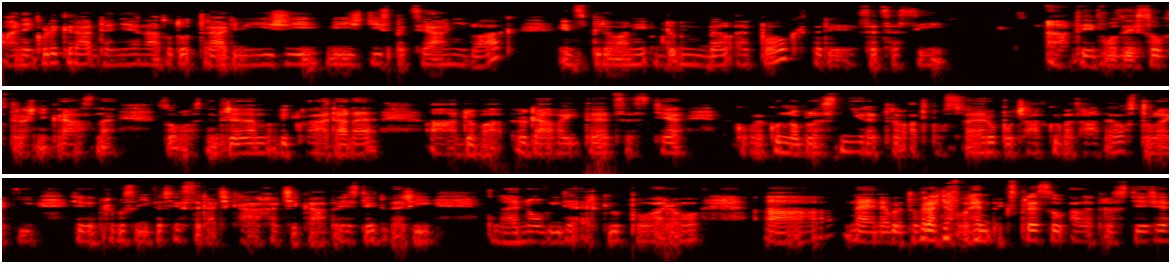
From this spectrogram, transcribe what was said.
A několikrát denně na tuto tráť vyjíždí, vyjíždí speciální vlak, inspirovaný obdobím Belle Epoque, tedy secesí a ty vozy jsou strašně krásné, jsou vlastně dřevem vykládané a dodávají té cestě takovou jako noblesní retro atmosféru počátku 20. století, že vy opravdu sedíte v těch sedačkách a čekáte, že z těch dveří to najednou vyjde Hercule Poirot. A ne, nebude to vrát v Orient Expressu, ale prostě, že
